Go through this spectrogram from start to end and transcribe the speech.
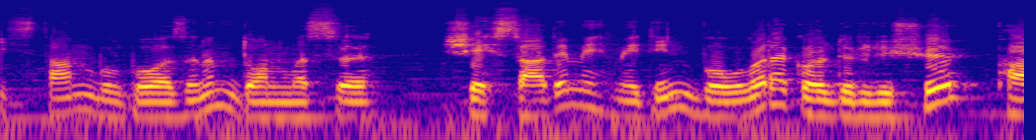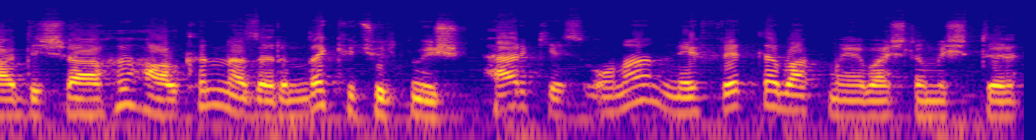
İstanbul Boğazı'nın donması, Şehzade Mehmet'in boğularak öldürülüşü padişahı halkın nazarında küçültmüş. Herkes ona nefretle bakmaya başlamıştı.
